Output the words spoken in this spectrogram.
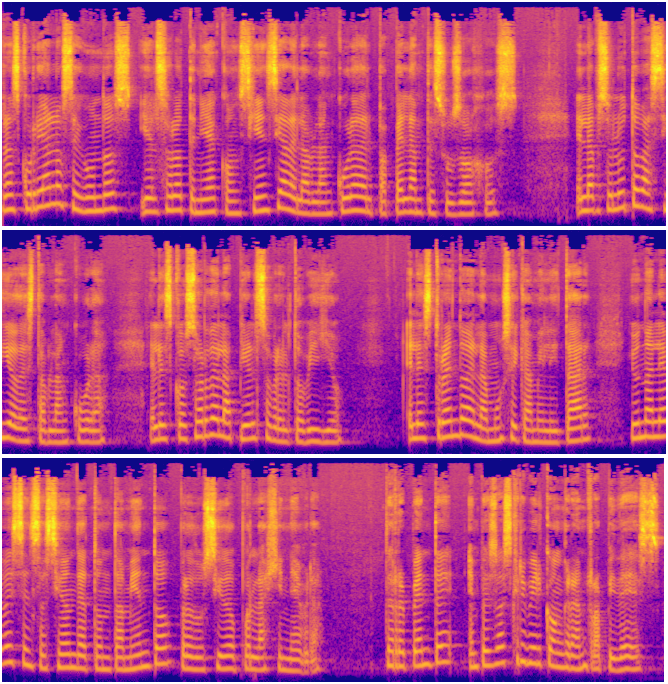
Transcurrían los segundos y él solo tenía conciencia de la blancura del papel ante sus ojos, el absoluto vacío de esta blancura, el escosor de la piel sobre el tobillo, el estruendo de la música militar y una leve sensación de atontamiento producido por la ginebra. De repente empezó a escribir con gran rapidez,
